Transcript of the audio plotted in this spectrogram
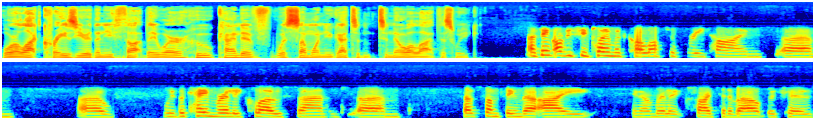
or a lot crazier than you thought they were? Who kind of was someone you got to to know a lot this week? I think obviously playing with Carlota three times, um, uh, we became really close, and um, that's something that I, you know, I'm really excited about because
